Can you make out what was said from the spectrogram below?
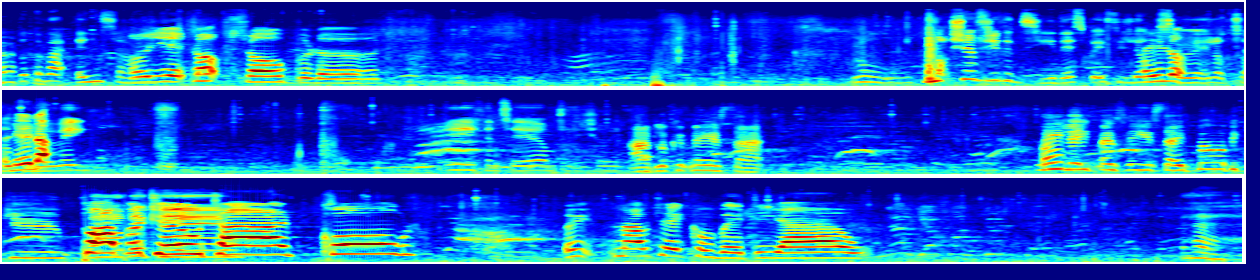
at, look at that inside. Oh, yeah, it looks so blurred. I'm not sure if you can see this, but if you look Hey, look. through it, it looks so blurry. Yeah, you can see it, I'm pretty sure. you I'd look at me a sec. Really, both of you say barbecue. Barbecue Barbecue. time! Cool! Wait, now take a video.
